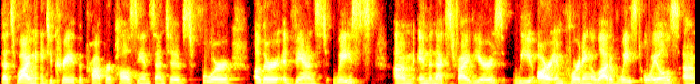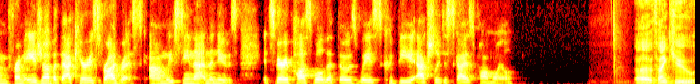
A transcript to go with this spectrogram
That's why we need to create the proper policy incentives for other advanced wastes Um, in the next five years. We are importing a lot of waste oils um, from Asia, but that carries fraud risk. Um, we've seen that in the news. It's very possible that those wastes could be actually disguised palm oil. Uh, thank you.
